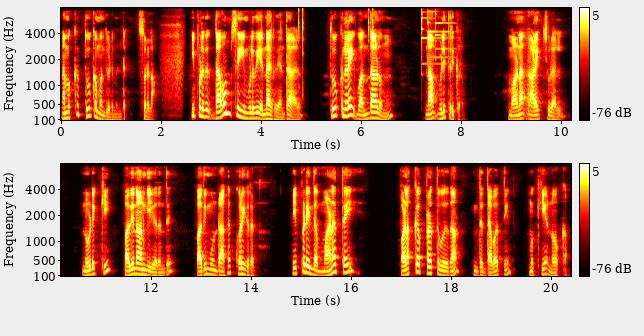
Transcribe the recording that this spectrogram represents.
நமக்கு தூக்கம் வந்துவிடும் என்று சொல்லலாம். இப்பொழுது தவம் செய்யும் பொழுது என்னாகிறது என்றால் தூக்குநிலை வந்தாலும் நாம் விழித்திருக்கிறோம். மன அலைச்சுழல் நொடுக்கி பதினான்கில் இருந்து பதிமூன்றாக குறைகிறது. இப்படி இந்த மனத்தை பழக்கப்படுத்துவதுதான் இந்த தவத்தின் முக்கிய நோக்கம்.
